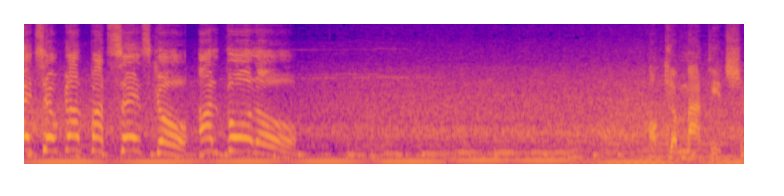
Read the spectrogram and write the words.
E c'è un gol pazzesco al volo. Occhio a Matic.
